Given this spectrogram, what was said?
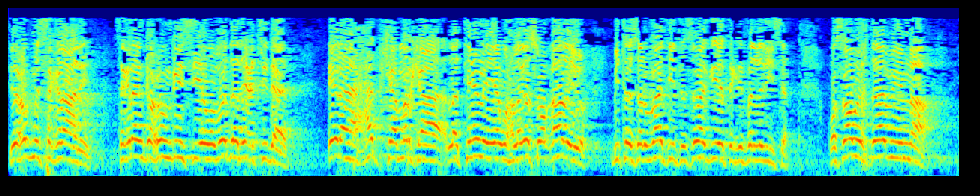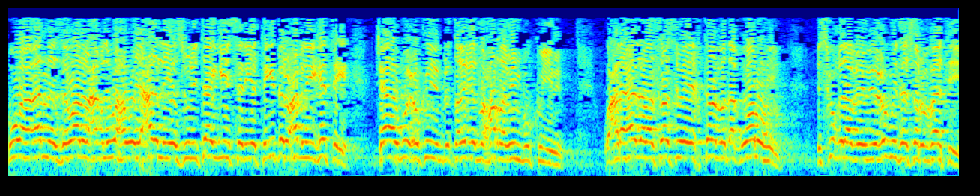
fii xukmi sakraani sakraanka xukunkiisa iyo wamada alictidaad ilaa xadka markaa la tirinaya wax laga soo qaadayo bitasarufaatihi tasarufaadka iyo takrifaladiisa wa sababu ikhtilaafihina huwa ana zawaal alcaqli waxa weeye caqliga suulitaankiisan iyo tegidanu caqligii ka tegey jaa wuxuu ku yimi biariiqin muxaramin buu ku yimi wa calaa hada alasaasi way ikhtalafat aqwaaluhum isku khilaafeen fii xukmi tasarufaatihi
